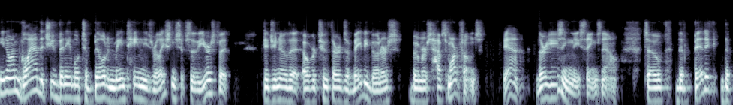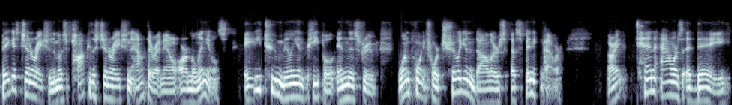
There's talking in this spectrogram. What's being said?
you know, I'm glad that you've been able to build and maintain these relationships through the years, but did you know that over two thirds of baby boomers boomers have smartphones? Yeah, they're using these things now. So the big, the biggest generation, the most populous generation out there right now are millennials. 82 million people in this group, 1.4 trillion dollars of spending power. All right, 10 hours a day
